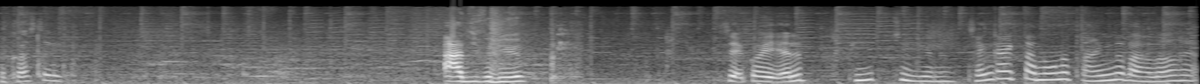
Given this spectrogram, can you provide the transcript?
Hvad koster det? Ah, de er for dyre. Så jeg går i alle pigebutikkerne. Tænker ikke, der er nogen af drengene, der har været her.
